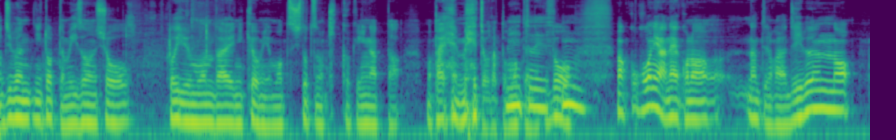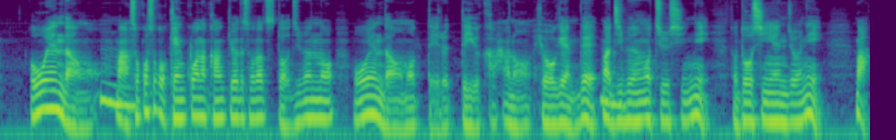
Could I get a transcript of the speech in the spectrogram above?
自分にとっても依存症という問題に興味を持つ一つのきっかけになったもう大変名著だと思ってるんだけど、うん、まあ、ここにはねこのなんていうのかな自分の応援団を、うん、まあそこそこ健康な環境で育つと自分の応援団を持っているっていうかあの表現で、まあ、自分を中心にその同心円状に、まあ、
